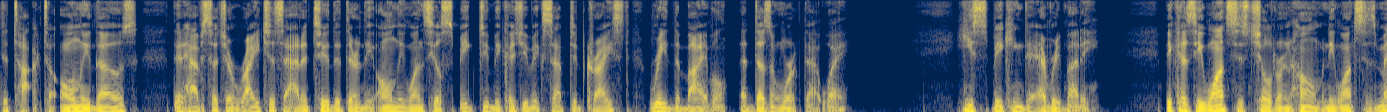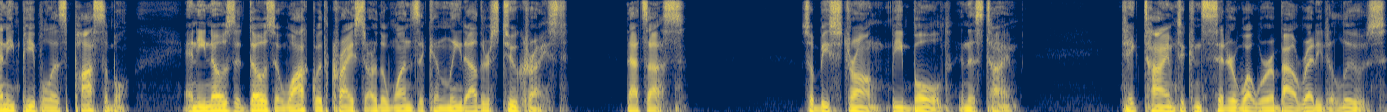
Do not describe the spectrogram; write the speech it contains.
to talk to only those that have such a righteous attitude that they're the only ones he'll speak to because you've accepted Christ? Read the Bible. That doesn't work that way. He's speaking to everybody because he wants his children home and he wants as many people as possible And he knows that those that walk with Christ are the ones that can lead others to Christ. That's us. So be strong, be bold in this time. Take time to consider what we're about ready to lose.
